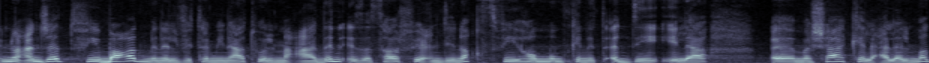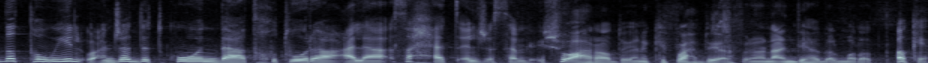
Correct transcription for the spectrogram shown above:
إنه عن جد في بعض من الفيتامينات والمعادن إذا صار في عندي نقص فيهم ممكن تؤدي إلى مشاكل على المدى الطويل وعن جد تكون ذات خطورة على صحة الجسم. شو أعراضه؟ يعني كيف واحد يعرف إنه أنا عندي هذا المرض؟ أوكي.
